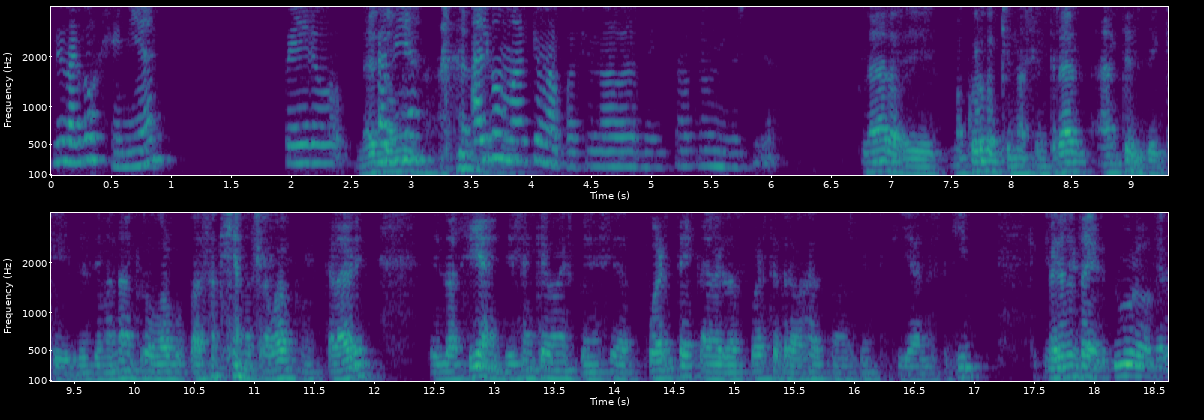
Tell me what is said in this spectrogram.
es algo genial, pero había algo más que me apasionaba de esta otra universidad. Claro, eh, me acuerdo que en la central, antes de que les demandaran, creo algo pasó, que ya no trabajaban con cadáveres, eh, lo hacían, dicen que era una experiencia fuerte, la verdad fuerte trabajar con gente que ya no está aquí. pero que ser duro del.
